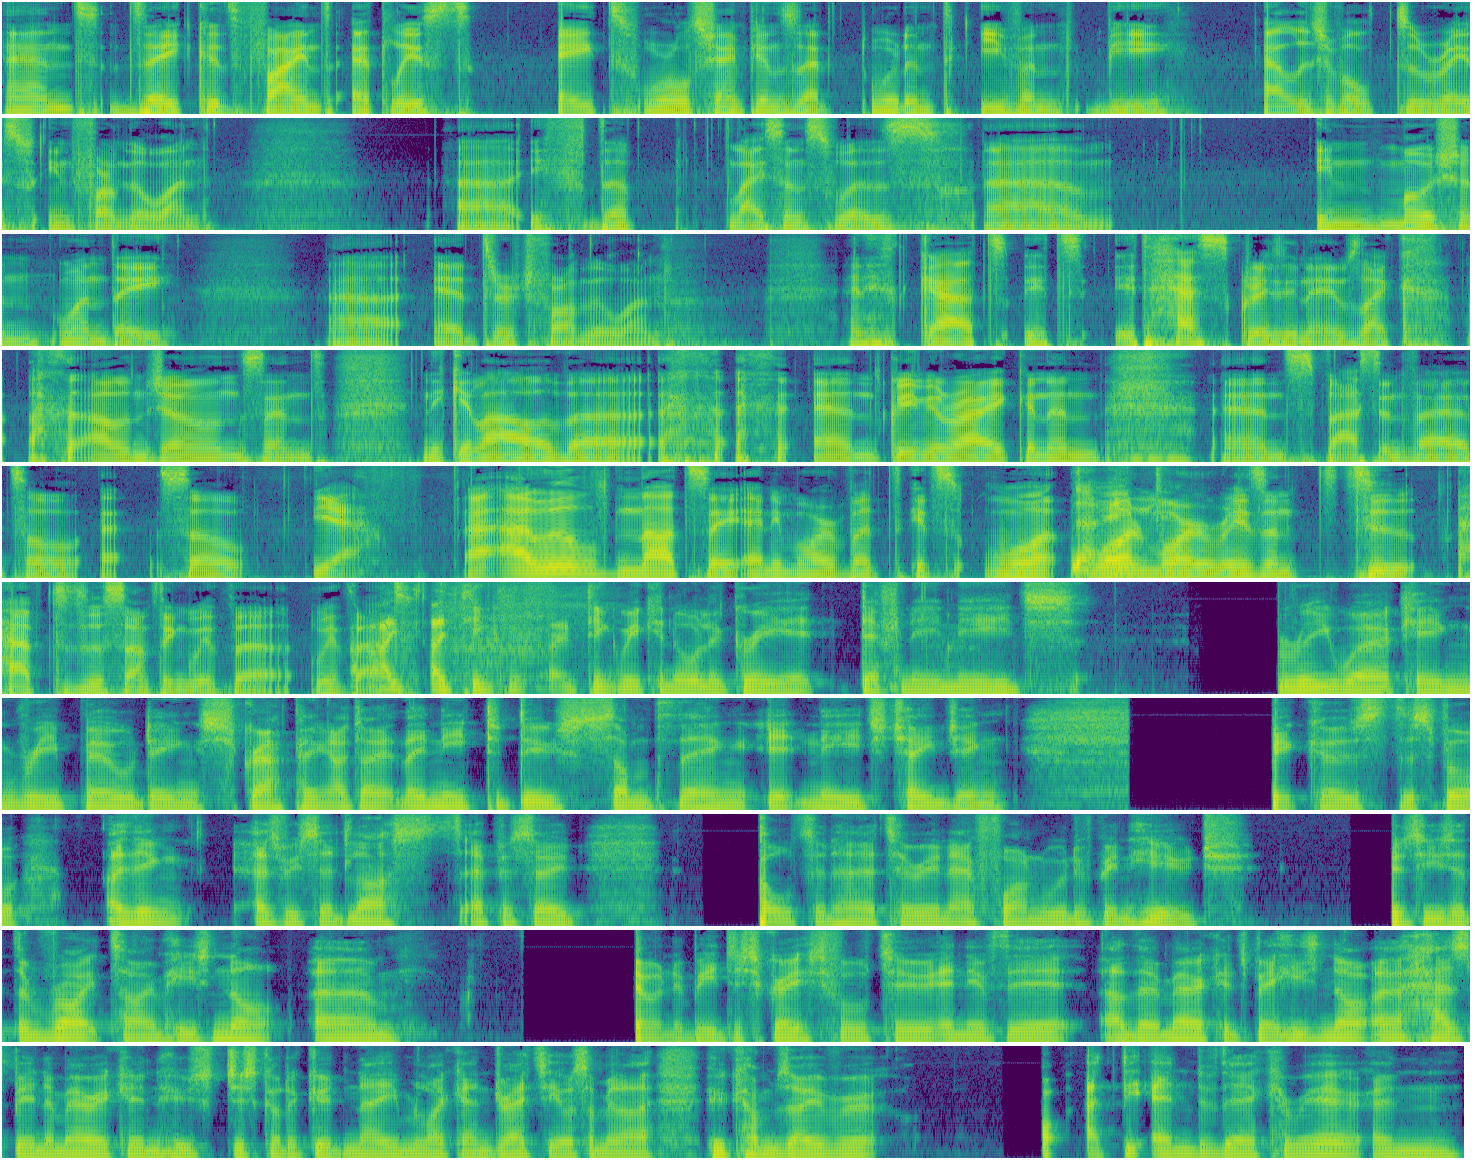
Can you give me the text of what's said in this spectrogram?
and they could find at least eight world champions that wouldn't even be eligible to race in Formula One. Uh, if the license was um, in motion when they uh, entered Formula One and it got it it has crazy names like Alan Jones and Niki Lauda and Kimi Raikkonen and Sebastian Vettel. Uh, so yeah, I, I, will not say anymore, but it's one no, one it, more reason to have to do something with uh, with that. I, I think I think we can all agree it definitely needs reworking, rebuilding, scrapping. I don't. They need to do something. It needs changing because the sport. I think, as we said last episode, Colton Herta in F1 would have been huge because he's at the right time. He's not. um want to be disgraceful to any of the other Americans, but he's not a has-been American who's just got a good name like Andretti or something like that, who comes over at the end of their career and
